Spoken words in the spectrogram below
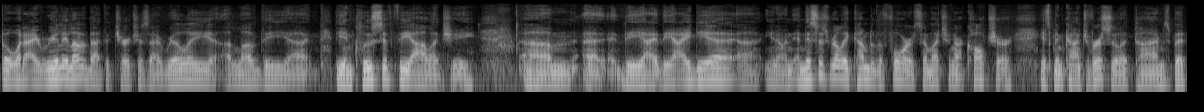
but what I really love about the church is I really uh, love the uh, the inclusive theology, um, uh, the the idea, uh, you know, and, and this has really come to the fore so much in our culture. It's been controversial at times, but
